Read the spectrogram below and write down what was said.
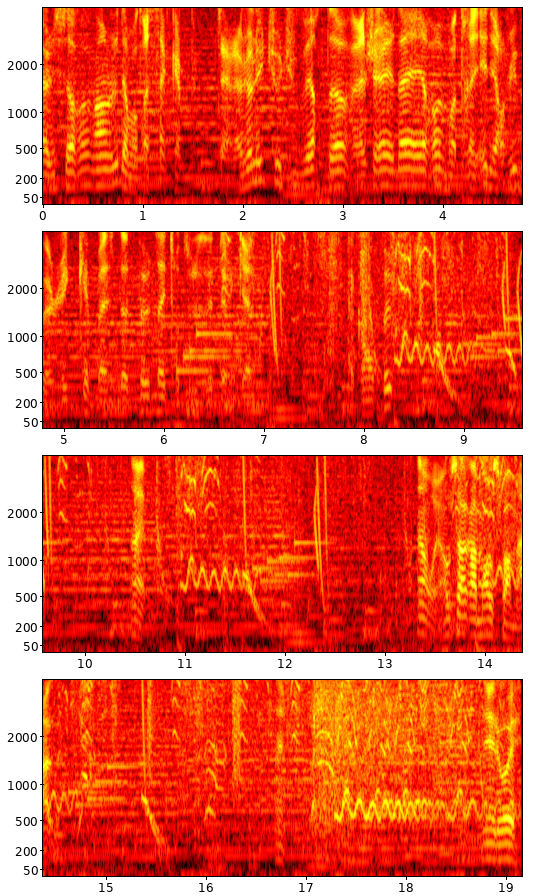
Elle sera rangée dans votre sac à putain. La jolie chouchou verte régénère votre énergie magique, mais ça peut être utilisé tel quel. Fait qu'on peut... Ouais. Ah ouais, on s'en ramasse pas mal. Hein. Tiens, ouais.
